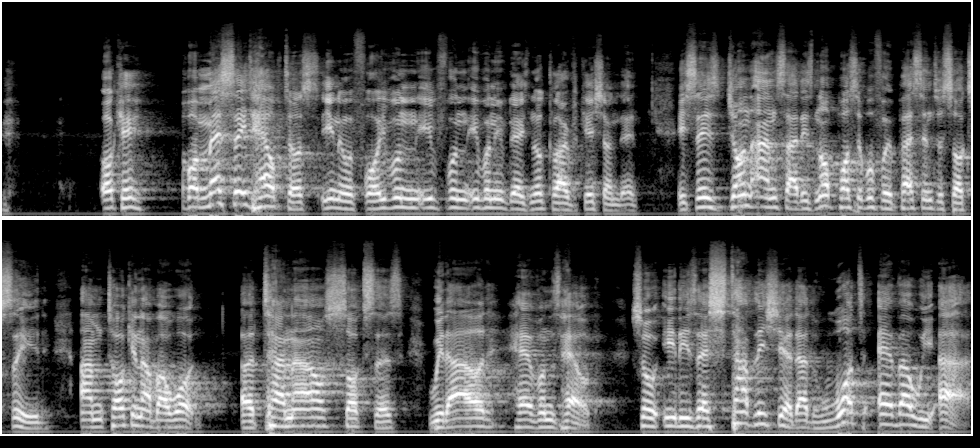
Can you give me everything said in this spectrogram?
okay? But message helped us, you know, for even, even, even if there is no clarification then. It says, John answered, it's not possible for a person to succeed. I'm talking about what? Eternal success without heaven's help. So it is established here that whatever we are,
